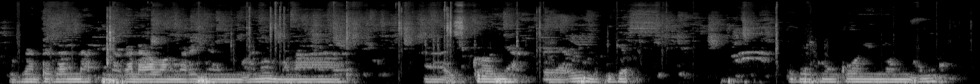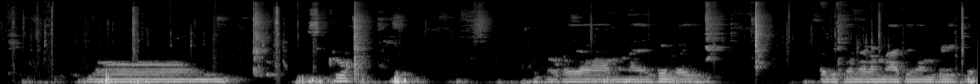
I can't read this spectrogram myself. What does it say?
Sobrang tagal na, kinakalawang na rin yung ano, mga ah, screw niya. Kaya ayun, matigas. Tagal kong kunin yung ano, yung screw. So, kaya mga idol ay palitan na lang natin ang breaker.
